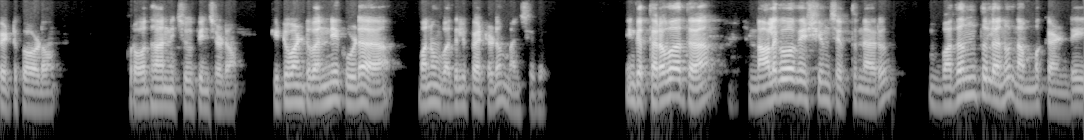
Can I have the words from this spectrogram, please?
పెట్టుకోవడం క్రోధాన్ని చూపించడం ఇటువంటివన్నీ కూడా మనం వదిలిపెట్టడం మంచిది. ఇంకా తర్వాత నాలుగవ విషయం చెప్తున్నారు. వదంతులను నమ్మకండి.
